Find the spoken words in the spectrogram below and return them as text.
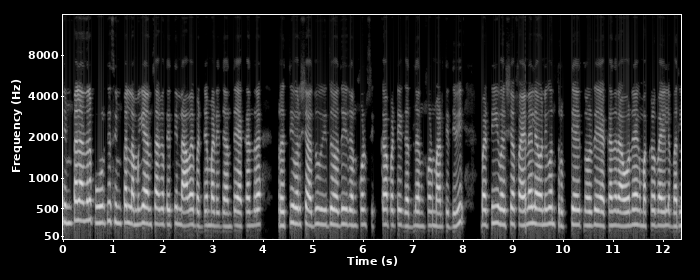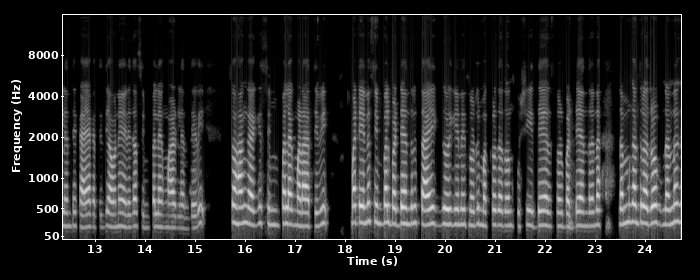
ಸಿಂಪಲ್ ಅಂದ್ರೆ ಪೂರ್ತಿ ಸಿಂಪಲ್ ನಮಗೆ ಅನ್ಸಾಕತೈತಿ ನಾವೇ ಬಡ್ಡೆ ಮಾಡಿದ್ದೆ ಅಂತ. ಯಾಕಂದ್ರೆ ಪ್ರತಿ ವರ್ಷ ಅದು ಇದು ಅದು ಇದು ಅನ್ಕೊಂಡ್ ಸಿಕ್ಕಾಪಟ್ಟೆ ಗದ್ಲ ಅನ್ಕೊಂಡ್ ಮಾಡ್ತಿದ್ದೀವಿ. ಬಟ್ ಈ ವರ್ಷ ಫೈನಲಿ ಅವನಿಗೊಂದ್ ತೃಪ್ತಿ ಆಯ್ತು ನೋಡ್ರಿ. ಯಾಕಂದ್ರೆ ಅವನೇ ಮಕ್ಕಳ ಬಾಯಲ್ಲಿ ಬರ್ಲಿ ಅಂತ ಕಾಯಕತ್ತಿದ್ವಿ. ಅವನೇ ಹೇಳಿದ ಸಿಂಪಲ್ ಆಗಿ ಮಾಡ್ಲಿ ಅಂತೇಳಿ. ಸೊ ಹಂಗಾಗಿ ಸಿಂಪಲ್ ಆಗಿ ಮಾಡಾತ್ತೀವಿ. ಬಟ್ ಏನೋ ಸಿಂಪಲ್ ಬಡ್ಡೆ ಅಂದ್ರೆ ತಾಯಿಗಳಿಗೆ ಏನೈತ್ ನೋಡ್ರಿ ಮಕ್ಕಳದ ಅದೊಂದ್ ಖುಷಿ ಇದ್ದೇ ಇರುತ್ತೆ ನೋಡ್ರಿ ಬಡ್ಡೆ ಅಂದ್ರನ ನಮ್ಗಂತ್ರ ಅದ್ರೊಳಗ್ ನನಗ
